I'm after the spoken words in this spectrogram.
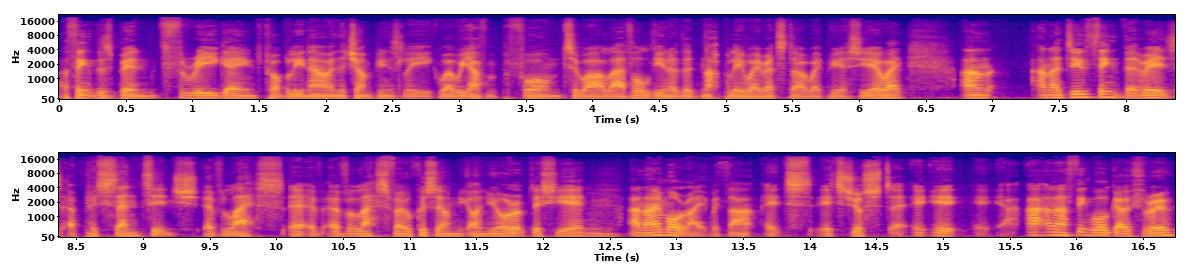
I think there's been three games probably now in the Champions League where we haven't performed to our level you know the Napoli away Red Star away PSG away and and I do think there is a percentage of less uh, of, of less focus on on Europe this year, Mm. and I'm all right with that. It's it's just uh, it, it, it and I think we'll go through.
